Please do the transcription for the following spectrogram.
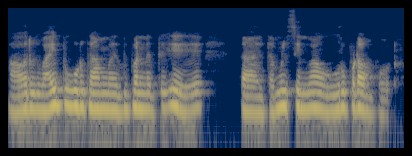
அவருக்கு வாய்ப்பு கொடுக்காம இது பண்ணதுக்கு த தமிழ் சினிமா உருப்படாமல் போடும்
